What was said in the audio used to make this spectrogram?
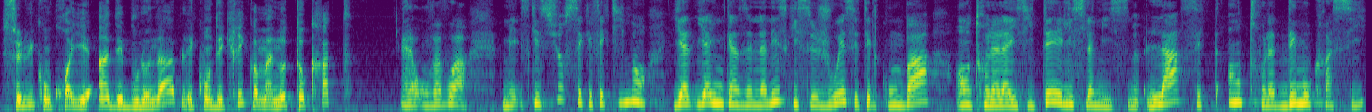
celui qu'on croyait indéboulonnable et qu'on décrit comme un autocrate alors, on va voir. Mais ce qui est sûr, c'est qu'effectivement, il, y, a une quinzaine d'années, ce qui se jouait, c'était le combat entre la laïcité et l'islamisme. Là, c'est entre la démocratie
